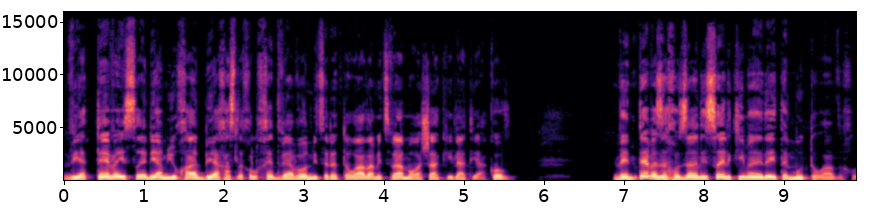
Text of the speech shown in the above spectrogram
והיא הטבע הישראלי המיוחד ביחס לכל חטא ועוון מצד התורה והמצווה המורשה קהילת יעקב. ואין טבע זה חוזר לישראל כי אם על ידי תלמוד תורה וכו'.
